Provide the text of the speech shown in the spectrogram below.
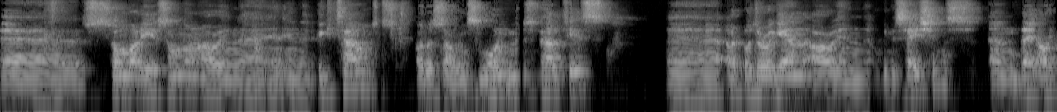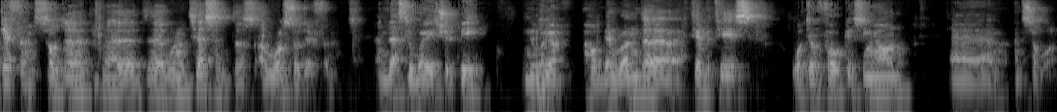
uh, somebody, someone are in, uh, in, in the big towns, others are in small municipalities, uh, other again are in organizations and they are different. So the, the, the volunteer centers are also different and that's the way it should be in the way of how they run the activities, what they're focusing on uh, and so on.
